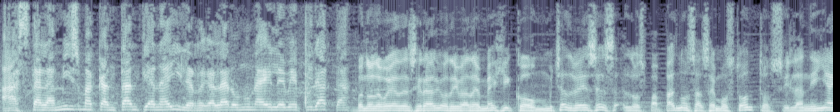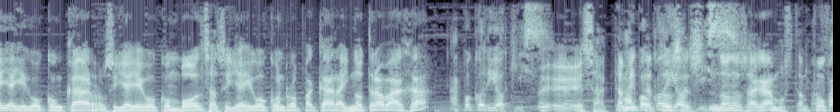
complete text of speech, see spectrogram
hasta la misma cantante Anaí le regalaron una LB pirata. Bueno, le voy a decir algo, Diva de México. Muchas veces los papás nos hacemos tontos. Si la niña ya llegó con carros, si ya llegó con bolsas, si ya llegó con ropa cara y no trabaja, ¿A poco dioquis? Eh, eh, exactamente, ¿A poco entonces diokis? no nos hagamos tampoco.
